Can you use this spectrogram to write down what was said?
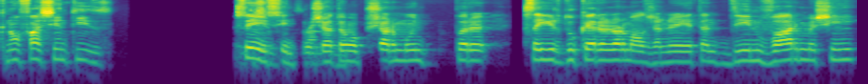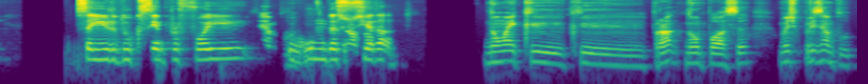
que não faz sentido. Sim, Deixa-me sim, depois já estão a puxar muito para sair do que era normal, já não é tanto de inovar, mas sim sair do que sempre foi o rumo da sociedade. não é que, que, pronto, não possa, mas por exemplo,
